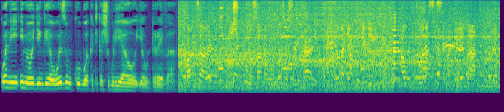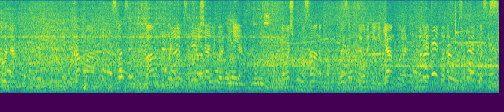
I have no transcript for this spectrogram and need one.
kwani imewajengea uwezo mkubwa katika shughuli yao ya udereva. Kwanza nishukuru sana uongozi wa serikali kwa kuliona jambo hili au kutuona sisi madereva bodaboda kama nafasi maalum kwa ajili ya usafirishaji wa abiria. Nawashukuru sana kwa kuweza kuliona hili jambo, lakini pia tumepata fursa kubwa sisi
